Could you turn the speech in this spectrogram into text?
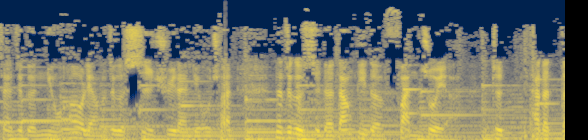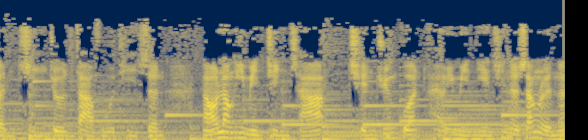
在这个纽奥良的这个市区来流窜，那这个使得当地的犯罪啊。就他的等级就是大幅提升，然后让一名警察、前军官，还有一名年轻的商人呢，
